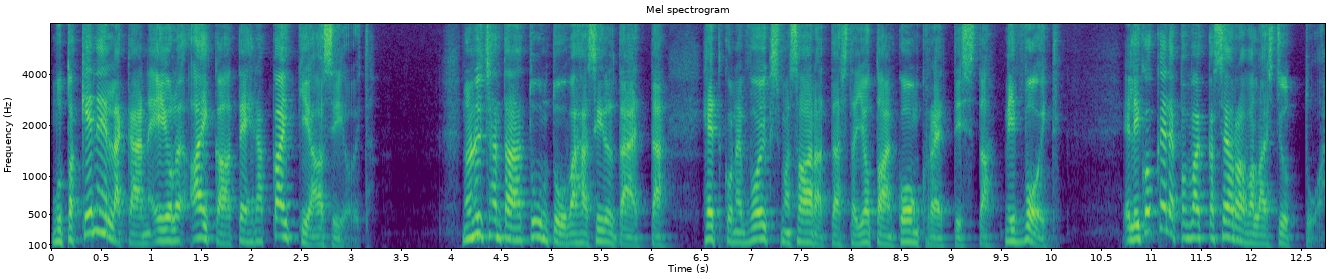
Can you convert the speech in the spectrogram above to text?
mutta kenelläkään ei ole aikaa tehdä kaikkia asioita. No nythän tämä tuntuu vähän siltä, että hetkonen, voiko mä saada tästä jotain konkreettista, niin voit. Eli kokeilepa vaikka seuraavanlaista juttua.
